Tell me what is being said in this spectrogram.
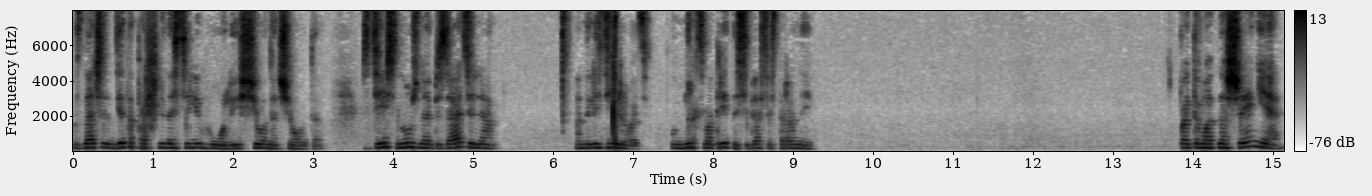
значит, где-то прошли на силе воли, еще на чем-то. Здесь нужно обязательно анализировать, уметь смотреть на себя со стороны. Поэтому отношения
